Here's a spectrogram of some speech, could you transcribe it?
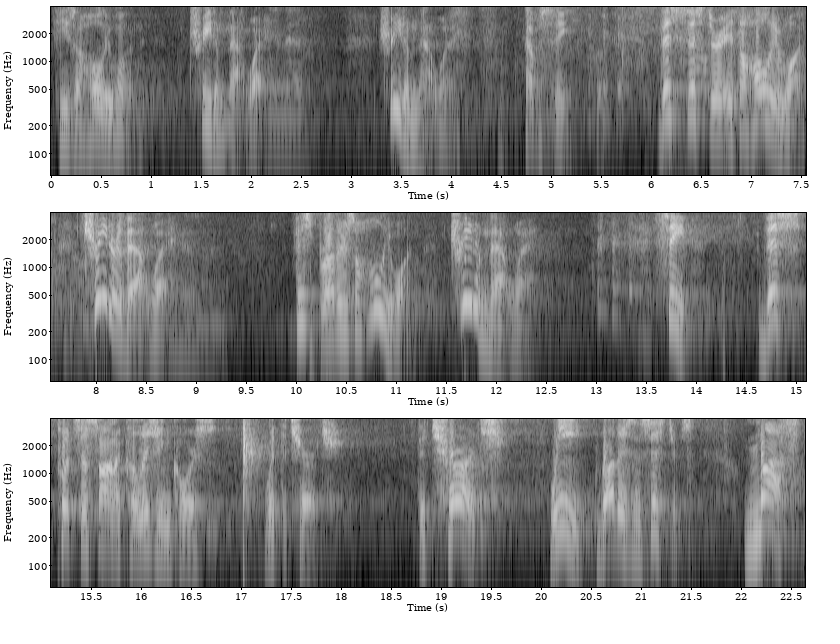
He's a holy one. Treat him that way. Treat him that way. Have a seat. This sister is a holy one. Treat her that way. This brother is a holy one. Treat him that way. See, this puts us on a collision course with the church. The church, we, brothers and sisters, must,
